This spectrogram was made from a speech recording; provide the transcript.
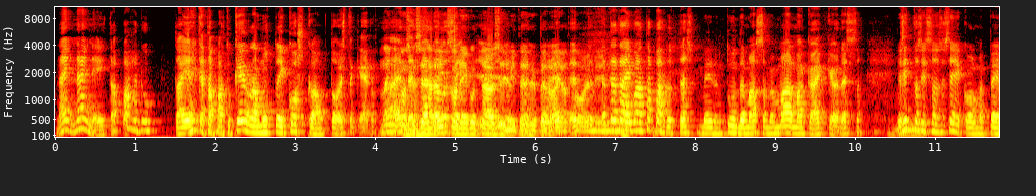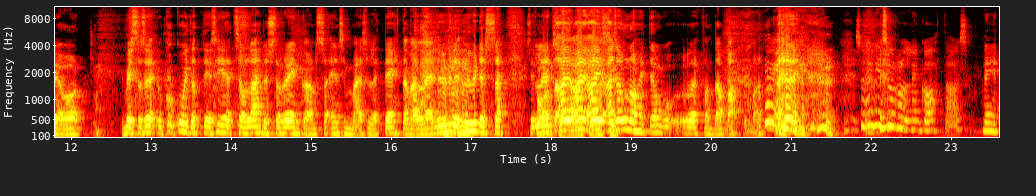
näin, näin ei tapahdu, tai ehkä tapahtu kerran, mutta ei koskaan toista kertaa. Niin, koska Et- et sehän rikkoi niinku täysin, miten et- toimii, et- niin- Tätä ei vaan tapahdu tässä meidän tuntemassamme maailmankaikkeudessa. Ja sitten tosissaan se C3PO, missä se ku- kuitattiin siihen, että se on lähdössä Ren kanssa ensimmäiselle tehtälleen yhde, yhdessä. Silleen, että ai, ai, ai, ai, sä unohdit jonkun leffan tapahtumat. Se oli niin surullinen kohtaus. niin,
